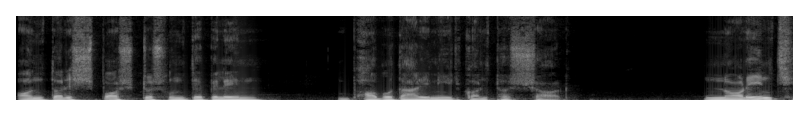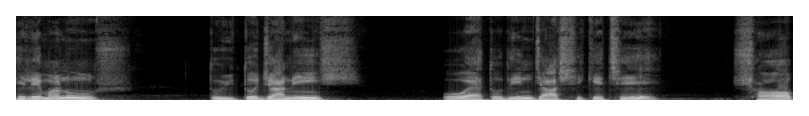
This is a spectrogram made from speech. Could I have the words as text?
অন্তরে স্পষ্ট শুনতে পেলেন ভবতারিণীর কণ্ঠস্বর। নরেন ছেলে মানুষ, তুই তো জানিস, ও এতদিন যা শিখেছে সব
